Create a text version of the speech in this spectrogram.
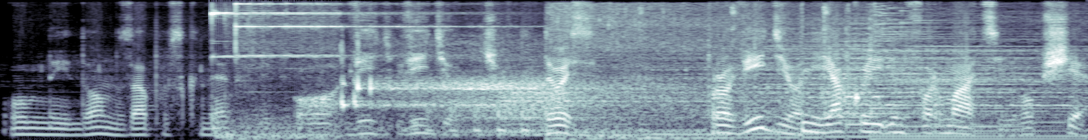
Умний дом, запуск Netflix. О, від, відео. Дивись. Про відео ніякої інформації взагалі.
